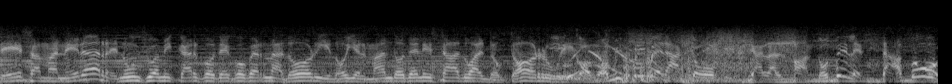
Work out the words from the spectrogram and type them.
De esa manera renuncio a mi cargo de gobernador y doy el mando del Estado al doctor Will. como mi primer acto oficial al mando del Estado,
